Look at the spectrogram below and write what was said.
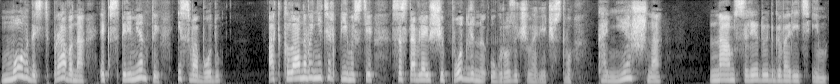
молодость права на эксперименты и свободу, от клановой нетерпимости, составляющей подлинную угрозу человечеству. Конечно, нам следует говорить им,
